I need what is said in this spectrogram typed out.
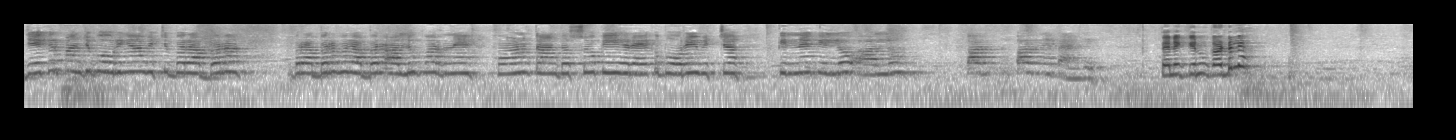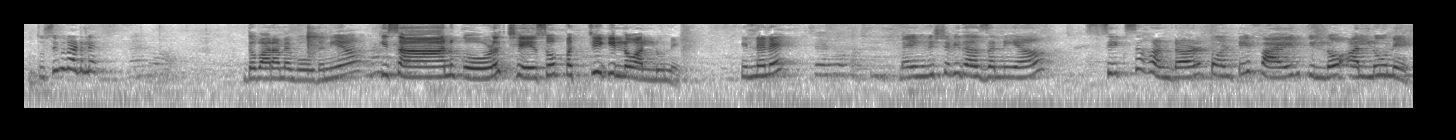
ਜੇਕਰ ਪੰਜ ਬੋਰੀਆਂ ਵਿੱਚ ਬਰਾਬਰ ਬਰਾਬਰ ਬਰਾਬਰ ਆਲੂ ਭਰਨੇ ਹੋਣ ਤਾਂ ਦੱਸੋ ਕਿ ਹਰੇਕ ਬੋਰੀ ਵਿੱਚ ਕਿੰਨੇ ਕਿਲੋ ਆਲੂ ਭਰ- ਭਰਨੇ ਪੈਣਗੇ? ਤੈਨੇ ਕਿਨ ਕੱਢ ਲਿਆ? ਤੁਸੀਂ ਵੀ ਕੱਢ ਲਿਆ? ਦੁਬਾਰਾ ਮੈਂ ਬੋਲ ਦਿੰਨੀ ਆ ਕਿਸਾਨ ਕੋਲ 625 ਕਿਲੋ ਆਲੂ ਨੇ। ਕਿੰਨੇ ਨੇ? 625 ਮੈਂ ਇੰਗਲਿਸ਼ ਚ ਵੀ ਦੱਸ ਦਿੰਨੀ ਆ 625 ਕਿਲੋ ਆਲੂ ਨੇ।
